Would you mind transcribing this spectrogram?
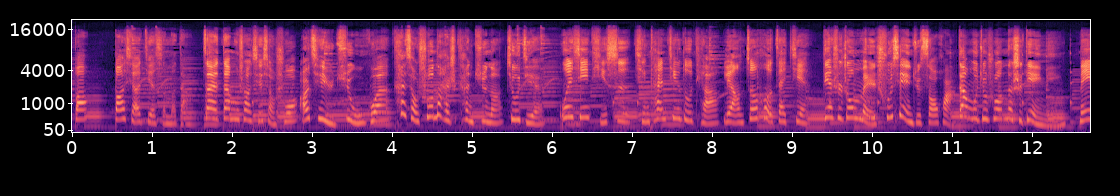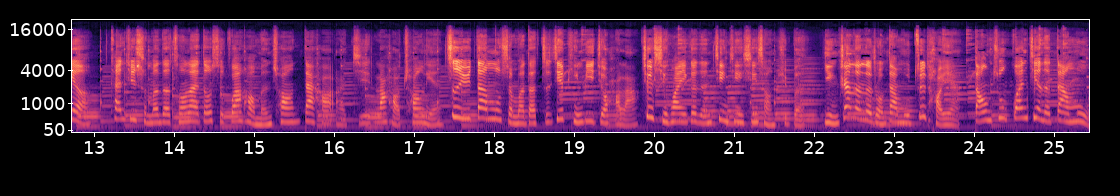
包包小姐什么的，在弹幕上写小说，而且与剧无关。看小说呢还是看剧呢？纠结。温馨提示，请看进度条，两周后再见。电视中每出现一句骚话，弹幕就说那是电影名。没有看剧什么的，从来都是关好门窗，戴好耳机，拉好窗帘。至于弹幕什么的，直接屏蔽就好啦。就喜欢一个人静静欣赏剧本。引战的那种弹幕最讨厌，挡住关键的弹幕。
